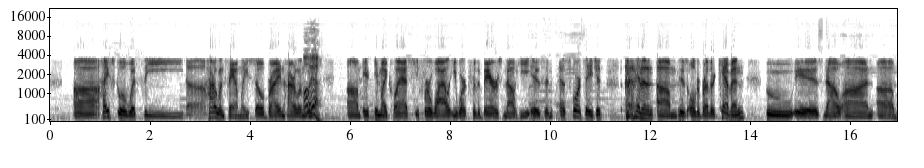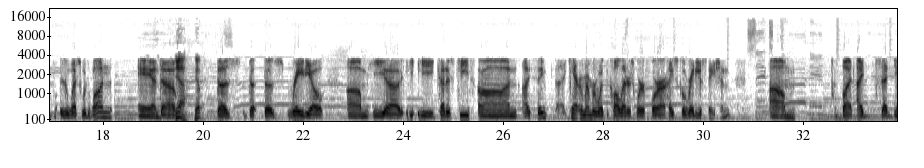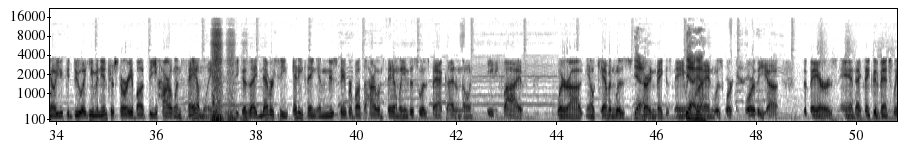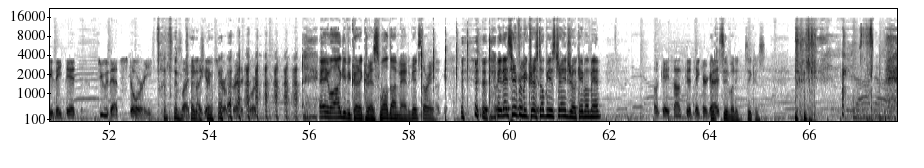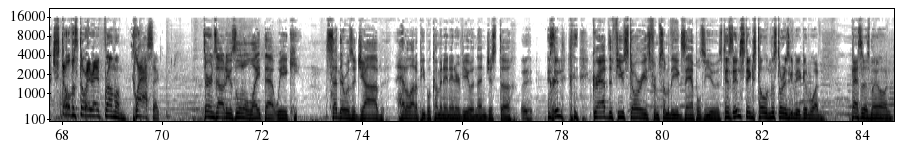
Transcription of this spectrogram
uh, high school with the uh, Harlan family. So Bryan Harlan Oh was yeah. Um, in, in my class. He, for a while, he worked for the Bears. Now he is an, a sports agent. and then um, his older brother Kevin, who is now on um, is Westwood One, and uh, Yeah. Yep. does d- does radio. Um, he, uh, he he cut his teeth on I think I can't remember what the call letters were for our high school radio station. Um, but I said, you know, you could do a human interest story about the Harlan family because I'd never seen anything in the newspaper about the Harlan family, and this was back, I don't know, in '85, where uh, you know Kevin was Yeah. starting to make his name, Yeah, and yeah. Brian was working for the uh, the Bears, and I think eventually they did do that story, but I get zero credit for it. Hey, well, I'll give you credit, Chris. Well done, man. Great story. hey, nice hearing from you, Chris. Don't be a stranger, okay, my man? Okay, sounds good. Take care, guys. See you, buddy. See you, Chris. Stole the story right from him. Classic. Turns out he was a little light that week. He said there was a job, had a lot of people come in and interview, and then just uh, His, in, grabbed a few stories from some of the examples used. his instincts told him this story is going to be a good one. Pass it as my own.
